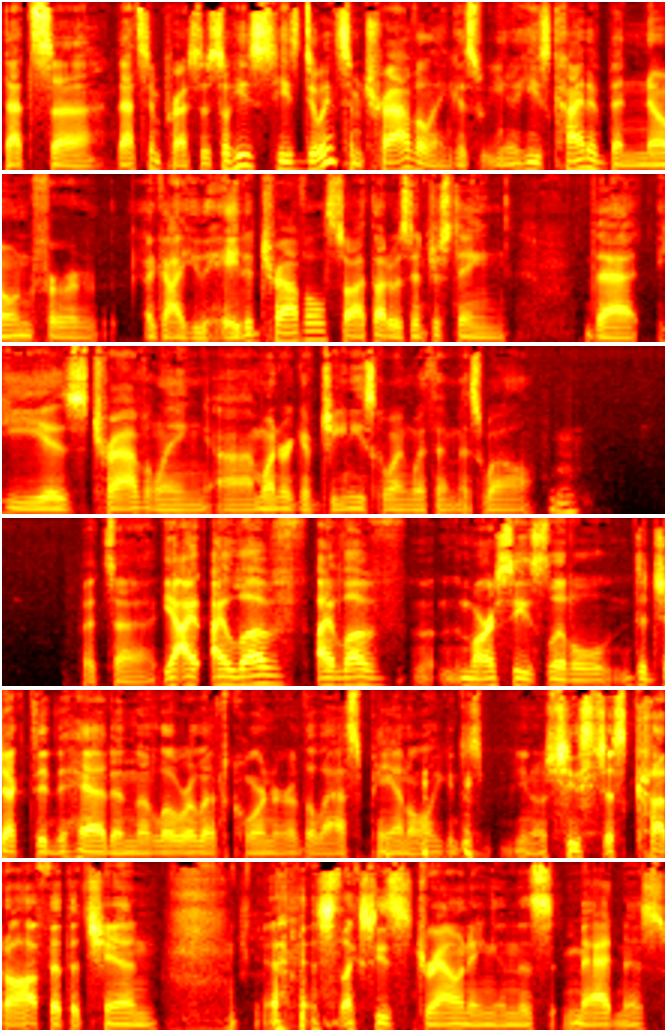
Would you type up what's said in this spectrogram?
That's uh, that's impressive. So he's he's doing some traveling because you know he's kind of been known for a guy who hated travel. So I thought it was interesting that he is traveling. Uh, I'm wondering if Jeannie's going with him as well. But uh, yeah, I, I love I love Marcie's little dejected head in the lower left corner of the last panel. You can just you know she's just cut off at the chin. it's like she's drowning in this madness.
